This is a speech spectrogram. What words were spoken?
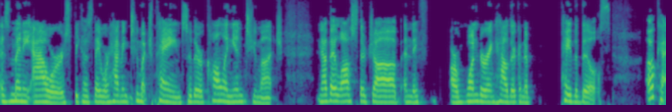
as many hours because they were having too much pain so they were calling in too much. Now they lost their job and they are wondering how they're going to pay the bills. Okay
